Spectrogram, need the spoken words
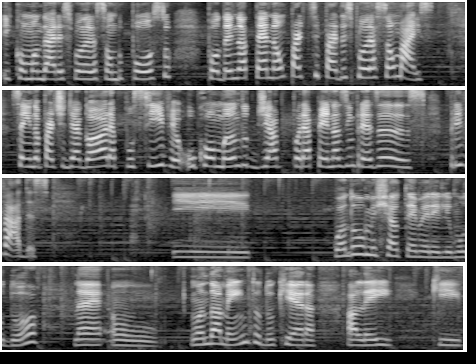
e comandar a exploração do poço, podendo até não participar da exploração mais, sendo a partir de agora possível o comando de, por apenas empresas privadas. E quando o Michel Temer ele mudou, né, o, o andamento do que era a lei que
